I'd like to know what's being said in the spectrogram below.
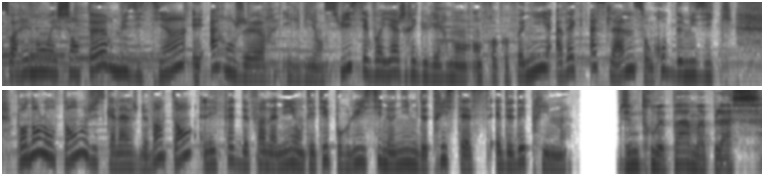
François Raymond est chanteur, musicien et arrangeur. Il vit en Suisse et voyage régulièrement en francophonie avec Aslan, son groupe de musique. Pendant longtemps, jusqu'à l'âge de 20 ans, les fêtes de fin d'année ont été pour lui synonymes de tristesse et de déprime. Je ne me trouvais pas à ma place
